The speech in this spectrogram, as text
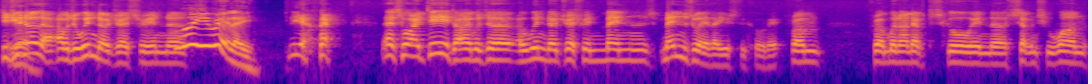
Did you Yeah. know that? I was a window dresser in. Uh, Were you really? yeah, that's what I did. I was a, a window dresser in men's menswear. They used to call it from from when I left school in uh, '71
